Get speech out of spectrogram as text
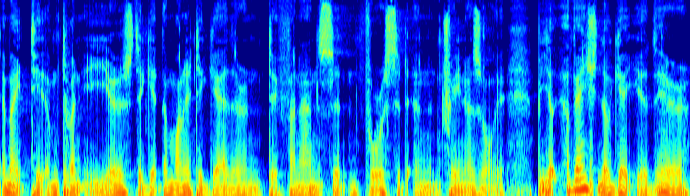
It might take them 20 years to get the money together and to finance it and force it in and train us all. But eventually they'll get you there.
